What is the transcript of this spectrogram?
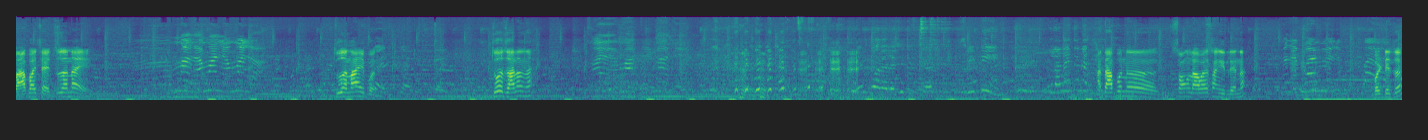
बाबाचा आहे तुझा नाही. तुझा नाही पण. तुझा झाला ना? आता आपण सॉन्ग लावायला सांगितलंय ना? बर्थडेचं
